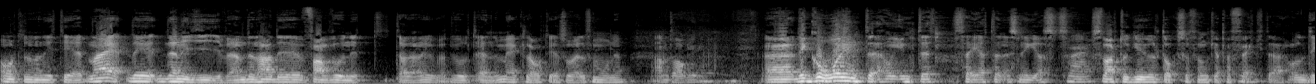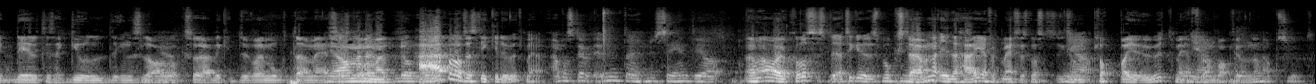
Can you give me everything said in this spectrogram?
1891. Nej, det, den är given. Den hade fan vunnit, ja, den hade vunnit ännu mer klart i SHL förmodligen. Antagligen. Eh, det går inte att inte säga att den är snyggast. Nej. Svart och gult också funkar perfekt där. Och det, det är lite så guldinslag Ja. också där, vilket du var emot där med Ja, men Men, de- här på något sätt sticker det ut med. Jag måste, jag inte, nu ser inte jag. Ja, men AIKs, jag tycker bokstäverna i det här jämfört med SSK liksom, Ja. ploppar ju ut med Ja. från bakgrunden. Absolut.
